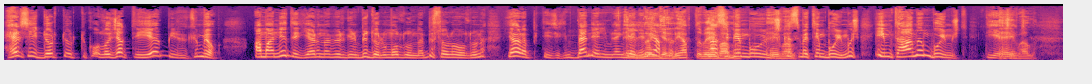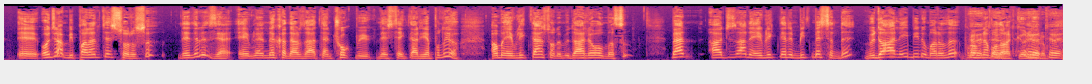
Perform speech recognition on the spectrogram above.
Her şey dört dörtlük olacak diye bir hüküm yok. Ama nedir yarın öbür gün bir durum olduğunda, bir sorun olduğunda ya Rabbi diyeceksin. Ben elimden geleni Elimden yaptım. geleni yaptım, eyvallah. Nasibim buymuş, Eyvallah. kısmetim buymuş, imtihanım buymuş diyecek. Eyvallah. Ee, hocam bir parantez sorusu. Dediniz ya evlen ne kadar zaten çok büyük destekler yapılıyor. Ama evlilikten sonra müdahale olmasın. Ben acizane evliliklerin bitmesinde müdahaleyi bir numaralı problem Evet, olarak evet, görüyorum. evet,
